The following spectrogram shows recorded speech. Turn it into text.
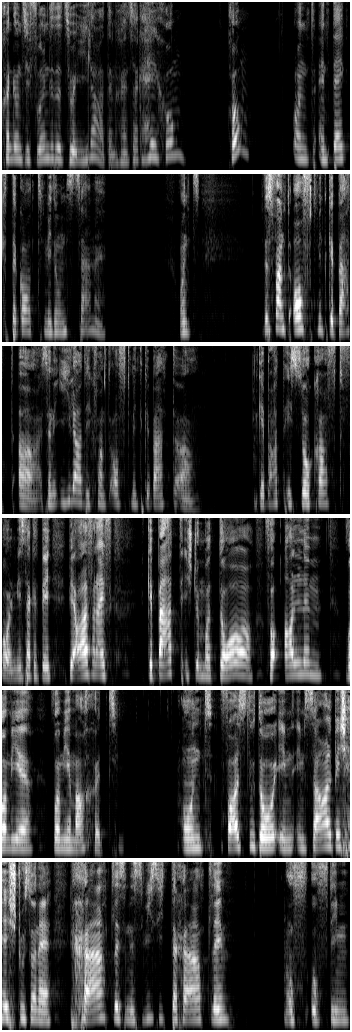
können unsere Freunde dazu einladen. Wir können sagen, hey, komm, komm und entdeck den Gott mit uns zusammen. Und Das fängt oft mit Gebet an. So eine Einladung fängt oft mit Gebet an. Gebet ist so kraftvoll. Wir sagen bei, bei Alpha Life, Gebet ist der Motor von allem, was wir, was wir machen. Und falls du hier im, im Saal bist, hast du so eine Kärtchen, so ein Visitenkärtchen auf, auf, deinem,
